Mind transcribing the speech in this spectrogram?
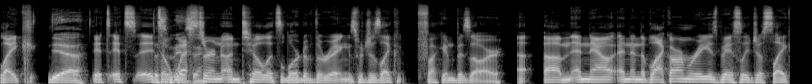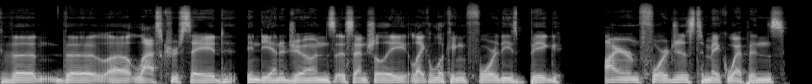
Like Yeah. it's it's it's That's a amazing. western until it's Lord of the Rings, which is like fucking bizarre. Uh, um, and now and then the Black Armory is basically just like the the uh, Last Crusade, Indiana Jones, essentially like looking for these big iron forges to make weapons.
